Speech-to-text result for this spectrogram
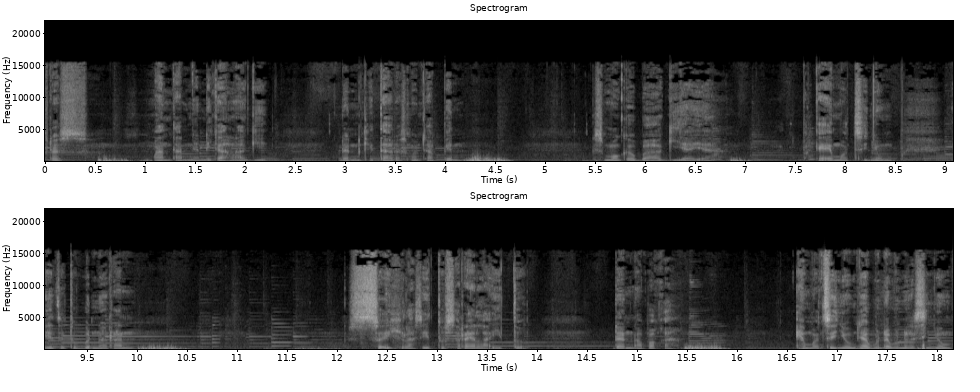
terus mantannya nikah lagi. Dan kita harus ngucapin semoga bahagia ya. Pakai emot senyum itu tuh beneran seikhlas itu serela itu. Dan apakah emot senyumnya bener-bener senyum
